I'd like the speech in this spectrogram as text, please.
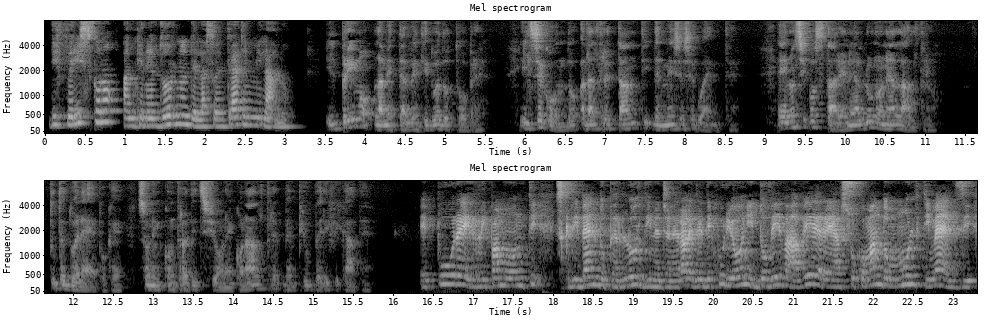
Differiscono anche nel giorno della sua entrata in Milano. Il primo la mette al 22 d'ottobre, il secondo ad altrettanti del mese seguente. E non si può stare né all'uno né all'altro. Tutte e due le epoche sono in contraddizione con altre ben più verificate. Eppure il Ripamonti, scrivendo per l'ordine generale dei Decurioni, doveva avere al suo comando molti mezzi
